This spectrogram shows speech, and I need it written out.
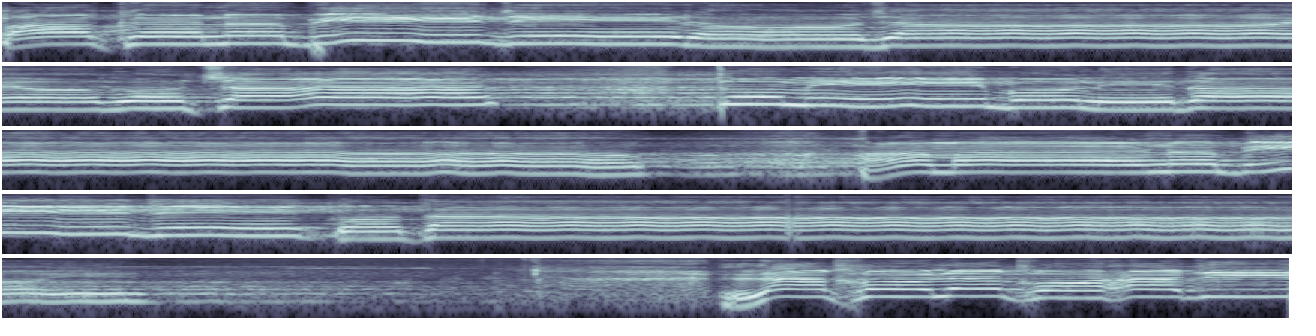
পাক নবীজি রোজায় তুমি বলে দাও আমার নবীজি কোথায়? লাখো লাখো হাজিরা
